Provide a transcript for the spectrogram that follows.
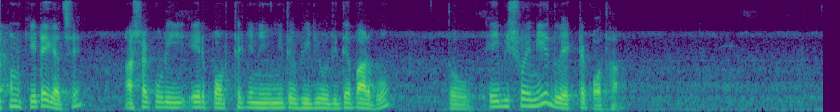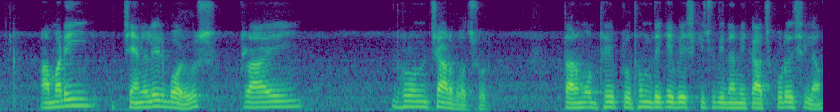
এখন কেটে গেছে। আশা করি এরপর থেকে নিয়মিত ভিডিও দিতে পারব। তো এই বিষয় নিয়ে দু একটা কথা। আমার এই চ্যানেলের বয়স প্রায় ধরুন চার বছর। তার মধ্যে প্রথম দিকে বেশ কিছুদিন আমি কাজ করেছিলাম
